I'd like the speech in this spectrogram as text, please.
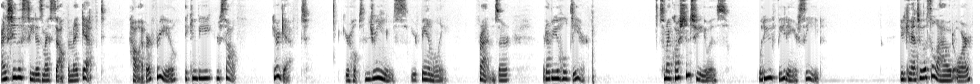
I see the seed as myself and my gift. However, for you, it can be yourself, your gift, your hopes and dreams, your family, friends, or whatever you hold dear. So, my question to you is what are you feeding your seed? You can answer this aloud, or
